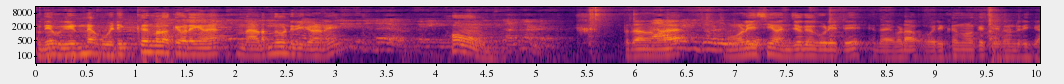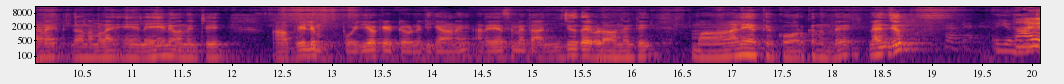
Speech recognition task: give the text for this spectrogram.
പുതിയ വീടിന്റെ ഒരുക്കങ്ങളൊക്കെ ഇവിടെ ഇങ്ങനെ നടന്നുകൊണ്ടിരിക്കുകയാണ്. ഹോം ഇപ്പൊ ഇതാ നമ്മളെ മോളീസിയും അഞ്ചൊക്കെ കൂടിയിട്ട് ഇതാ ഇവിടെ ഒരുക്കങ്ങളൊക്കെ ചെയ്തുകൊണ്ടിരിക്കുകയാണ്. ഇതാ നമ്മളെ ഇലയിൽ വന്നിട്ട് അവിലും പൊരിയൊക്കെ ഇട്ടുകൊണ്ടിരിക്കുകയാണ്. അതേ സമയത്ത് അഞ്ചു ഇതാ ഇവിടെ വന്നിട്ട് മാലയൊക്കെ കോർക്കുന്നുണ്ട്. ലഞ്ചു താഴെ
